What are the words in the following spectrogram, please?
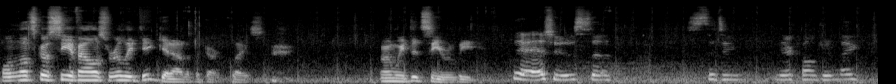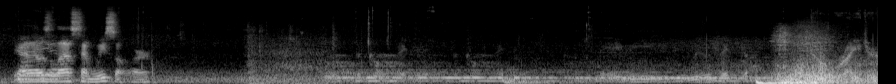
Well, let's go see if Alice really did get out of the dark place. I mean, we did see her leave. Yeah, she was uh, sitting near Cauldron Lake. Yeah, that was the last time we saw her. Writer.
